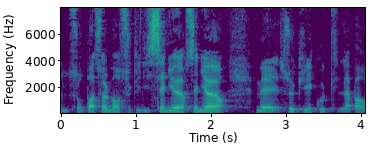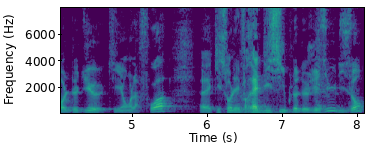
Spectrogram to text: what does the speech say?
ne sont pas seulement ceux qui disent Seigneur, Seigneur, mais ceux qui écoutent la parole de Dieu, qui ont la foi, euh, qui sont les vrais disciples de Jésus, disons,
